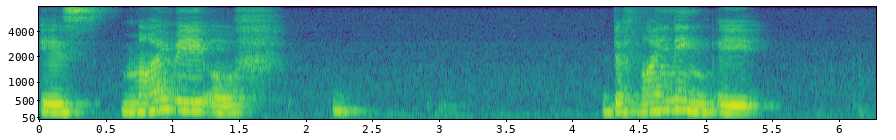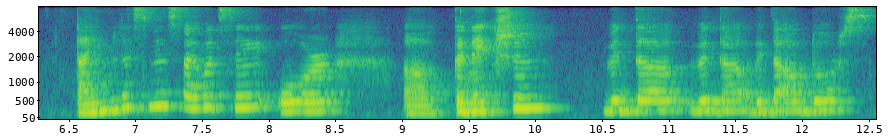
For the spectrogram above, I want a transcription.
is my way of defining a timelessness i would say or connection with the with the with the outdoors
